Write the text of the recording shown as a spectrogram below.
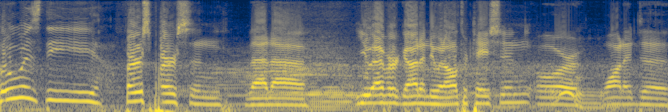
who is the first person that uh, you ever got into an altercation or wanted to?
